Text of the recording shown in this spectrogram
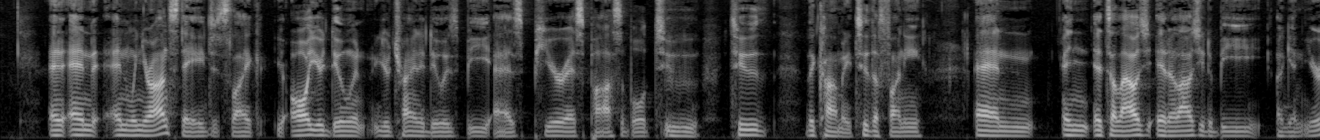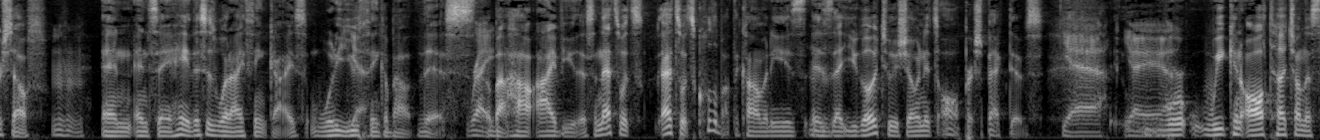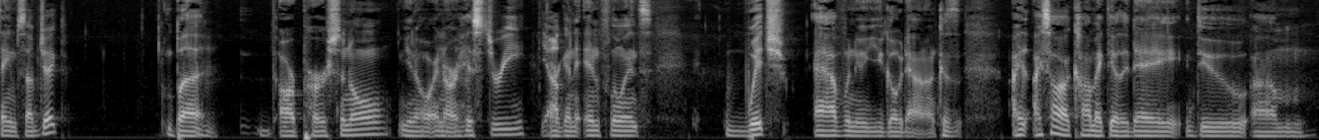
and and and when you're on stage it's like you're, all you're doing you're trying to do is be as pure as possible to mm-hmm. to the comedy to the funny and and it allows it allows you to be again yourself mm-hmm. and and say hey this is what i think guys what do you Yeah. think about this Right. about how i view this and that's what's that's what's cool about the comedy is is mm-hmm. that you go to a show and it's all perspectives Yeah, yeah, yeah. yeah. we're, we can all touch on the same subject, but mm-hmm. our personal, you know, and our history Yep. are going to influence which avenue you go down on. Because I, I saw a comic the other day do um,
